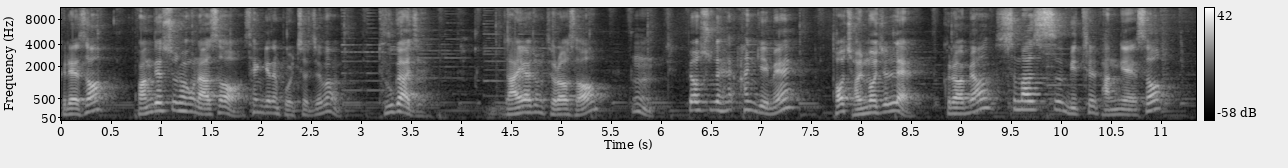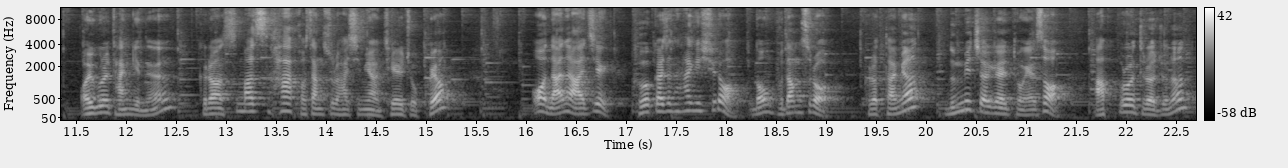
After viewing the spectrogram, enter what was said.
그래서 광대 수술하고 나서 생기는 볼처짐은 두 가지. 나이가 좀 들어서 음, 뼈 수술 한 김에 더 젊어질래? 그러면 스마스 밑을 방리해서 얼굴을 당기는 그런 스마스 하 거상술을 하시면 제일 좋고요. 어, 나는 아직 그것까지는 하기 싫어. 너무 부담스러워. 그렇다면 눈밑 절개를 통해서 앞으로 들어주는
